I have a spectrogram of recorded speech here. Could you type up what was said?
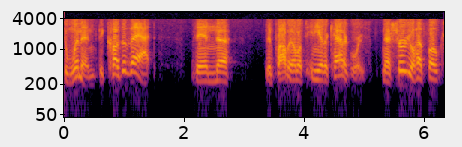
to women because of that than uh, than probably almost any other categories. Now, sure, you'll have folks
